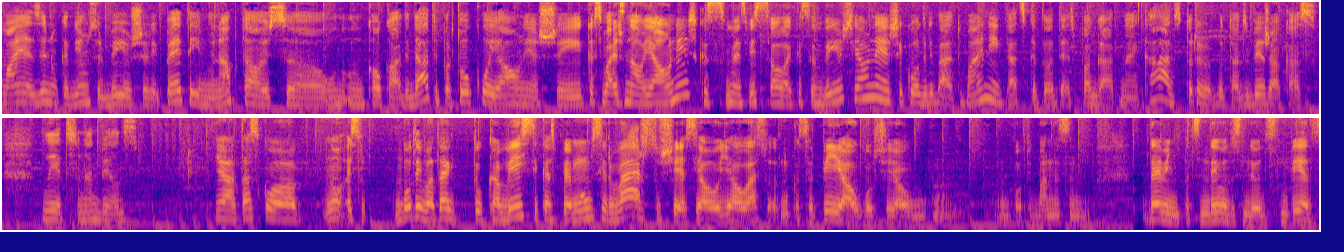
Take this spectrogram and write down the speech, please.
Maijā zinu, ka jums ir bijuši arī pētījumi un aptaujas uh, un, un kaut kādi dati par to, ko jaunieši, kas vairs nav jaunieši, kas mēs visi savulaik esam bijuši jaunieši, ko gribētu mainīt, skatoties pagātnē. Kādas tur ir varbūt tādas biežākās lietas un atbildes? Jā, tas, ko nu, es būtībā teiktu, ka visi, kas pie mums ir vērsušies, jau, jau esot, nu, kas ir pieauguši, jau būtībā nezinu. 19, 20, 25,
